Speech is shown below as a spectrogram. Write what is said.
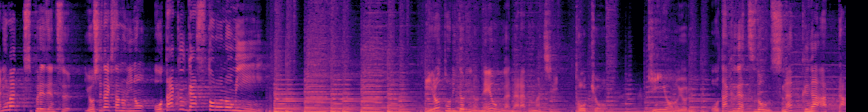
アニマックスプレゼンツ吉田久典のオタクガストロノミ。ー色とりどりのネオンが並ぶ街東京。金曜の夜オタクが集うスナックがあった。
